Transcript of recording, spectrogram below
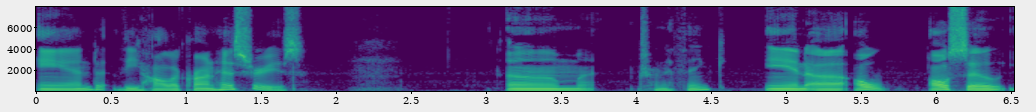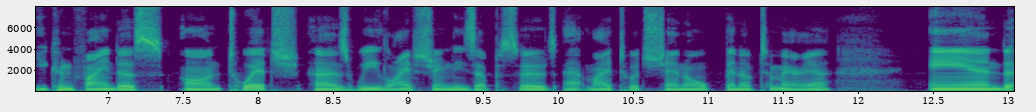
and the Holocron Histories. Um, I'm trying to think. And uh, oh, also, you can find us on Twitch as we live stream these episodes at my Twitch channel, Ben of Temeria. And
